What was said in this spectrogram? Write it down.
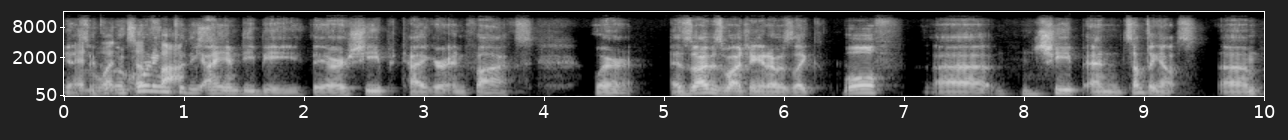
Yes, And ac- one's a according to the. IMDb, they are sheep, tiger, and fox. Where, as I was watching it, I was like wolf, uh, sheep, and something else. Um,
